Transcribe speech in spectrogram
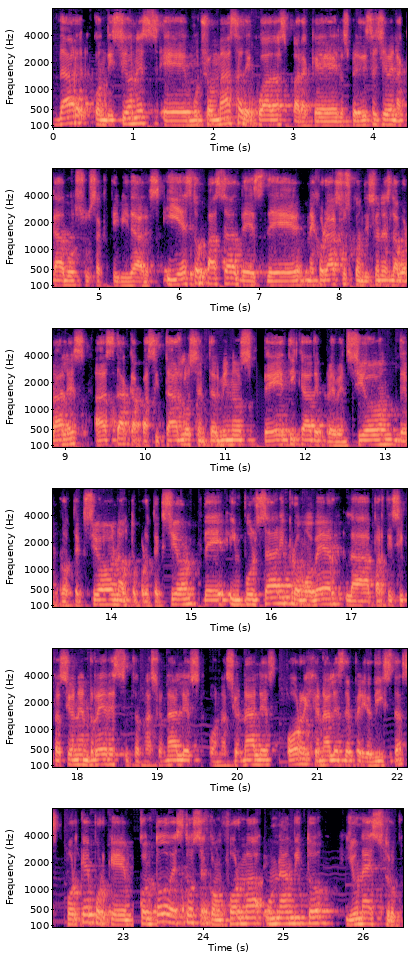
dar condiciones eh, mucho más adecuadas para que los periodistas lleven a cabo sus actividades. Y esto pasa desde mejorar sus condiciones laborales hasta capacitarlos en términos de ética, de prevención, de protección, autoprotección, de impulsar y promover la participación en redes internacionales o nacionales o regionales de periodistas. ¿Por qué? Porque con todo esto se conforma un ámbito y una estructura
